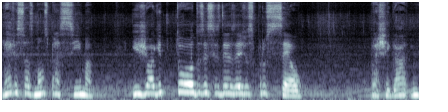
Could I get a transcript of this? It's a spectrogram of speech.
Leve suas mãos para cima e jogue todos esses desejos para o céu, para chegar em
